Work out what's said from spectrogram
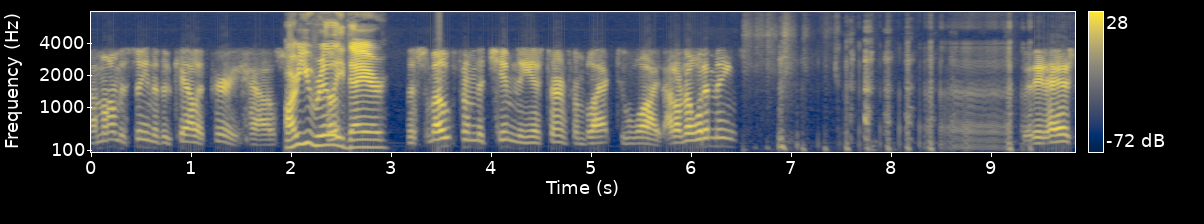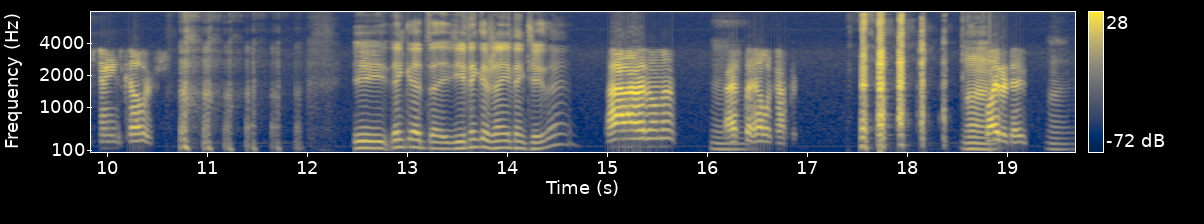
I'm on the scene of the Calipari house. Are you really oh. there? The smoke from the chimney has turned from black to white. I don't know what it means. but it has changed colors. do you think that's a, do you think there's anything to that? I don't know. Yeah. That's the helicopter. All right. Later, dude. All right.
